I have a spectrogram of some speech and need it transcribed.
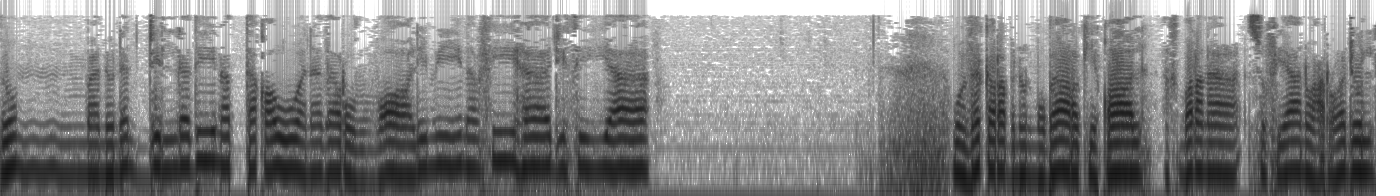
ثم ننجي الذين اتقوا ونذر الظالمين فيها جثيا. وذكر ابن المبارك قال أخبرنا سفيان عن رجل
